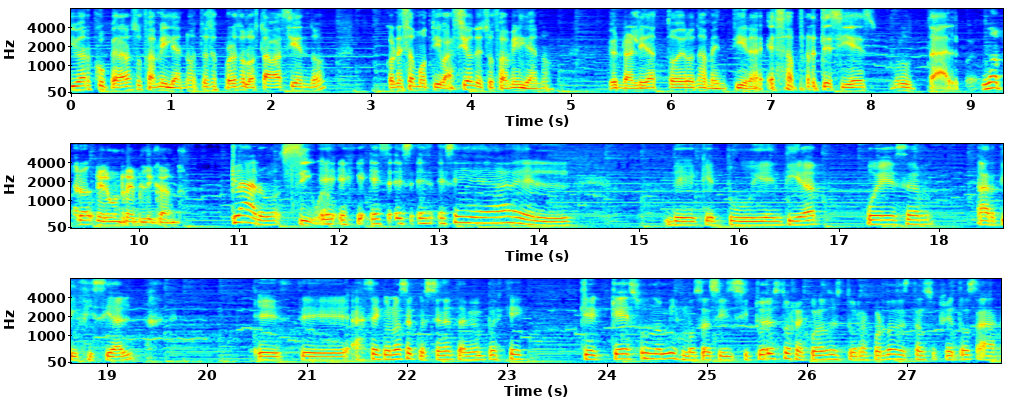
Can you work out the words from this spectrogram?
iba a recuperar a su familia, ¿no? Entonces por eso lo estaba haciendo con esa motivación de su familia, ¿no? Pero en realidad todo era una mentira. Esa parte sí es brutal. güey. No, pero Era un replicante. claro, Sí, güey. eh, es que es, es- es- esa idea del, de que tu identidad puede ser artificial, este, hace que uno se cuestione también, pues, qué, qué, qué es uno mismo. O sea, si, si tú eres tus recuerdos y tus recuerdos están sujetos a,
